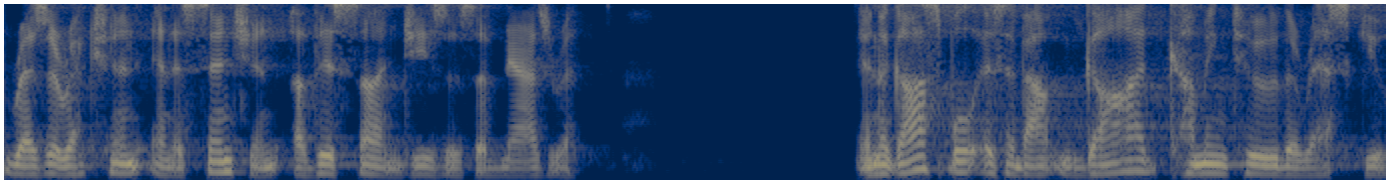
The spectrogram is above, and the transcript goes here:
resurrection, and ascension of his son, Jesus of Nazareth. And the gospel is about God coming to the rescue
